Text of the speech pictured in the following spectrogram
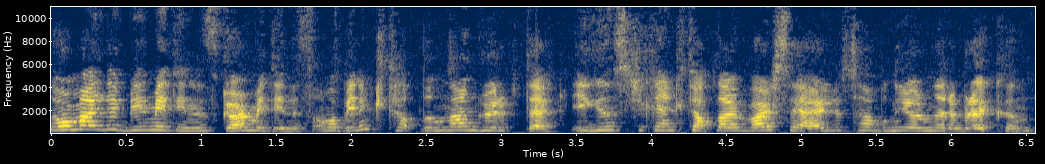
Normalde bilmediğiniz, görmediğiniz ama benim kitaplığımdan görüp de ilginizi çeken kitaplar varsa eğer lütfen bunu yorumlara bırakın.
